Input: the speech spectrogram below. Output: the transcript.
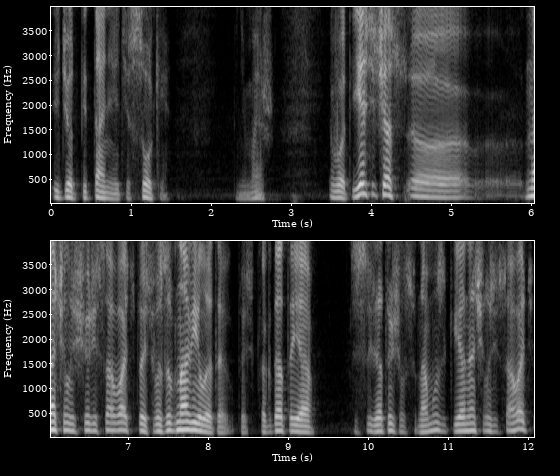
идет питание, эти соки, понимаешь? Вот. Я сейчас э, начал еще рисовать, то есть возобновил это. То есть когда-то я сосредоточился на музыке, я начал рисовать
